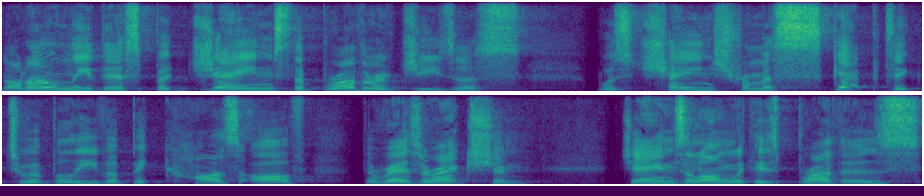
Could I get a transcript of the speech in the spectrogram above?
Not only this, but James, the brother of Jesus, was changed from a skeptic to a believer because of the resurrection. James, along with his brothers,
